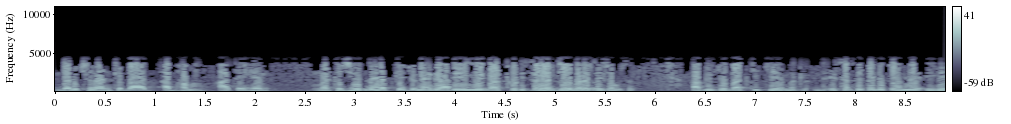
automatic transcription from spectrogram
بلوچستان کے بعد اب ہم آتے ہیں مرکزی حکومت کے جو یہ بات تھوڑی سا آپ نے جو بات کی کہ مطلب سب سے پہلے تو ہمیں یہ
